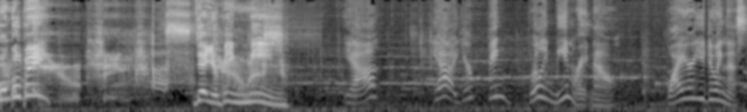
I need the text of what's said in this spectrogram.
Bumblebee! you think Yeah, you're being mean. Yeah? Yeah, you're being really mean right now. Why are you doing this?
